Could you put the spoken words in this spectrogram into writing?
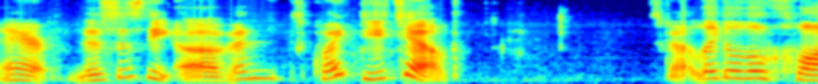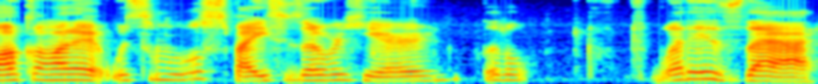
There. This is the oven. It's quite detailed. It's got like a little clock on it with some little spices over here. Little. What is that?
